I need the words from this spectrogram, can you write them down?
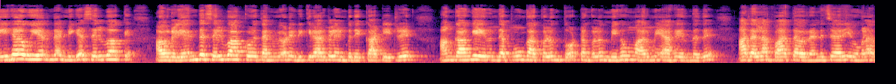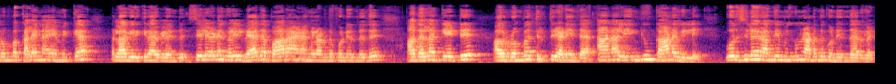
மிக உயர்ந்த மிக செல்வாக்கு. அவர்கள் எந்த செல்வாக்கு தன்மையோடு இருக்கிறார்கள் என்பதை காட்டிற்று. அங்காங்கே இருந்த பூங்காக்களும் தோட்டங்களும் மிகவும் அருமையாக இருந்தது. அதெல்லாம் பார்த்து அவர் நினைச்சார் இவங்களாம் ரொம்ப கலைநயமிக்கலாக இருக்கிறார்கள் என்று. சில இடங்களில் வேத பாராயணங்கள் நடந்து கொண்டிருந்தது. அதெல்லாம் கேட்டு அவர் ரொம்ப திருப்தி அடைந்தார். ஆனால் எங்கும் காணவில்லை. ஒரு சிலர் அங்கும் இங்கும் நடந்து கொண்டிருந்தார்கள்.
